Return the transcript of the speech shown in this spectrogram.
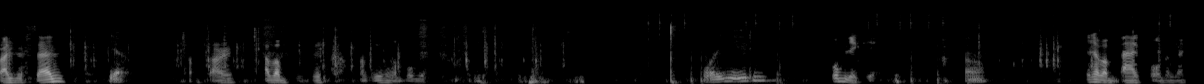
I just said? Yeah. I'm sorry. I have a booby. I'm eating a booby. What are you eating? Booby. Oh. I have a bag full of it.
